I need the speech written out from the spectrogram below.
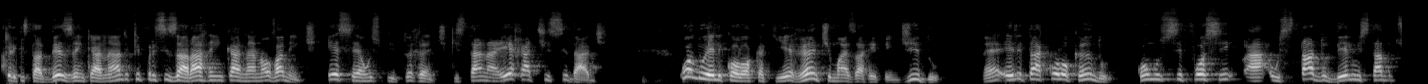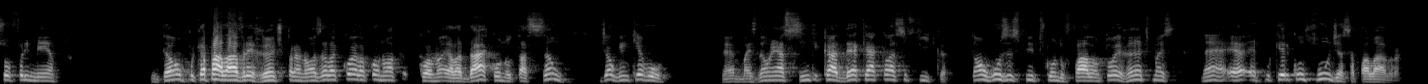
Aquele que está desencarnado e que precisará reencarnar novamente. Esse é um espírito errante, que está na erraticidade. Quando ele coloca aqui errante, mas arrependido, né, ele está colocando como se fosse a, o estado dele um estado de sofrimento. Então, porque a palavra errante para nós ela, ela, ela, dá a conotação de alguém que errou. Né? Mas não é assim que Kardec a classifica. Então, alguns espíritos, quando falam, estou errante, mas né, é, é, porque ele confunde essa palavra.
